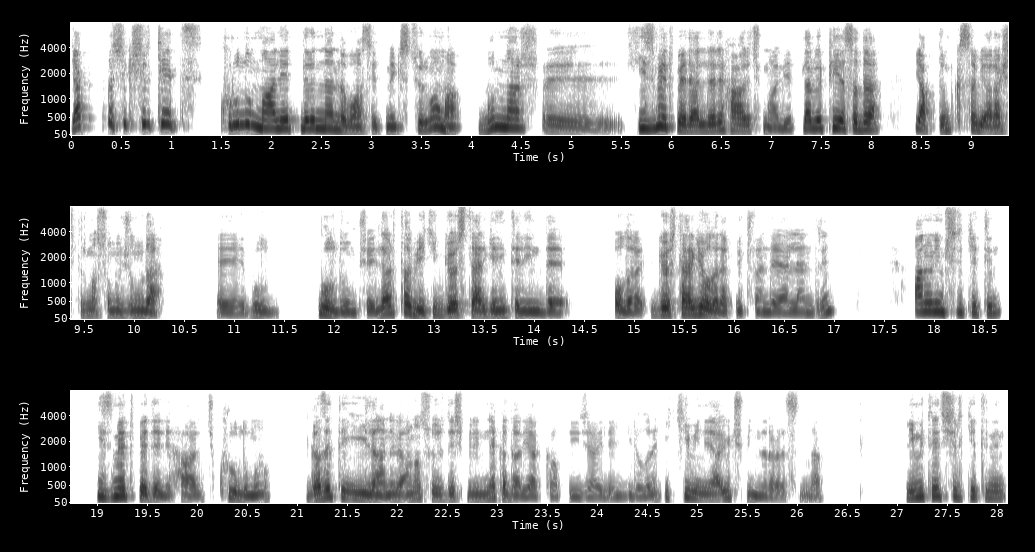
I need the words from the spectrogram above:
Yaklaşık şirket kurulum maliyetlerinden de bahsetmek istiyorum ama bunlar e, hizmet bedelleri hariç maliyetler ve piyasada yaptığım kısa bir araştırma sonucunda e, bul, bulduğum şeyler tabii ki gösterge niteliğinde olarak gösterge olarak lütfen değerlendirin. Anonim şirketin hizmet bedeli hariç kurulumu gazete ilanı ve ana sözleşmenin ne kadar yer kaplayacağı ile ilgili olarak 2000 ila 3000 lira arasında. Limited şirketinin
